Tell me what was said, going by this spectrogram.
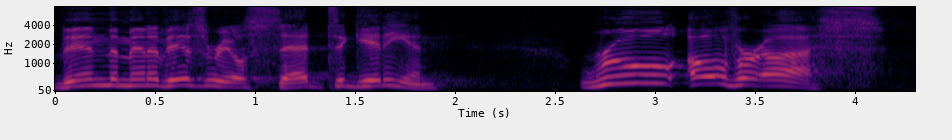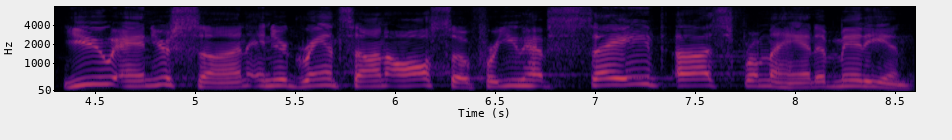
Then the men of Israel said to Gideon, Rule over us, you and your son and your grandson also, for you have saved us from the hand of Midian.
